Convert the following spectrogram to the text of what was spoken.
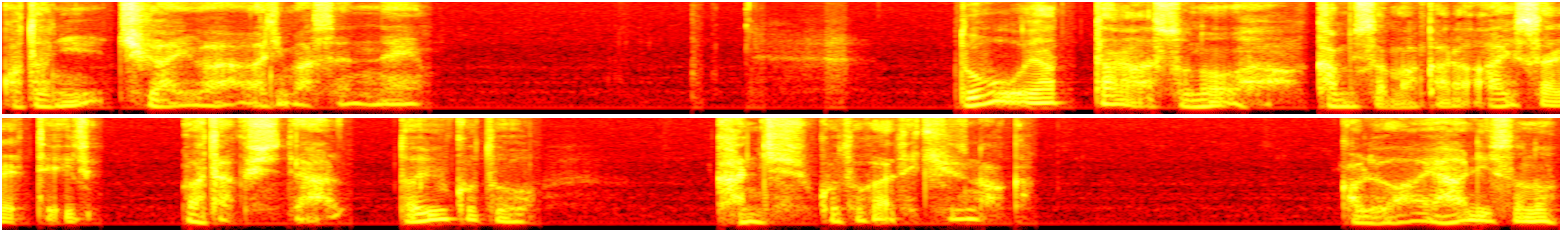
ことに違いはありませんね。どうやったらその神様から愛されている私であるということを感じることができるのかこれはやはりその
